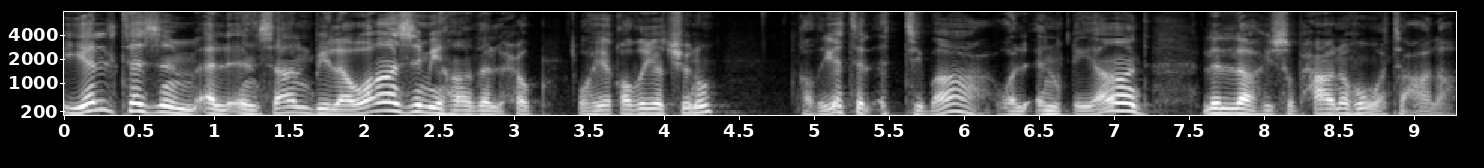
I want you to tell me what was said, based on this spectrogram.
يلتزم الإنسان بلوازم هذا الحب. وهي قضية شنو؟ قضية الاتباع والانقياد لله سبحانه وتعالى.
